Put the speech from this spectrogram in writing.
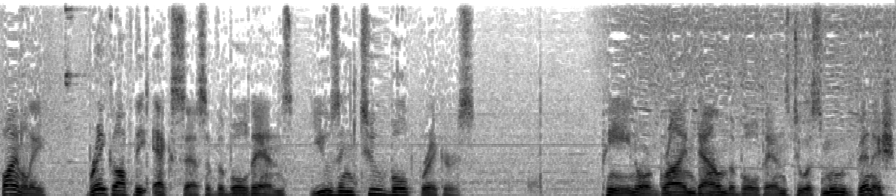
Finally, break off the excess of the bolt ends using two bolt breakers. Peen or grind down the bolt ends to a smooth finish,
